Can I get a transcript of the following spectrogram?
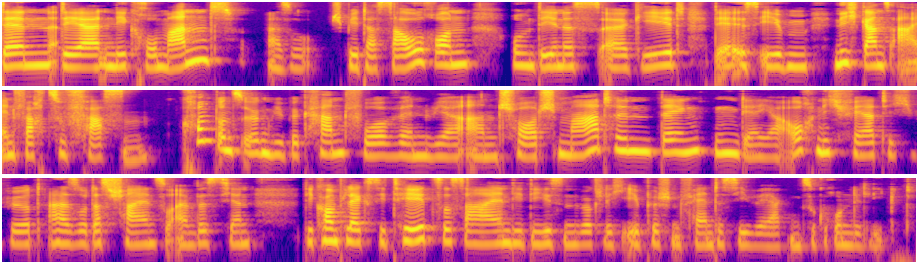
Denn der Nekromant, also später Sauron, um den es äh, geht, der ist eben nicht ganz einfach zu fassen kommt uns irgendwie bekannt vor, wenn wir an George Martin denken, der ja auch nicht fertig wird. Also das scheint so ein bisschen die Komplexität zu sein, die diesen wirklich epischen Fantasy-Werken zugrunde liegt.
